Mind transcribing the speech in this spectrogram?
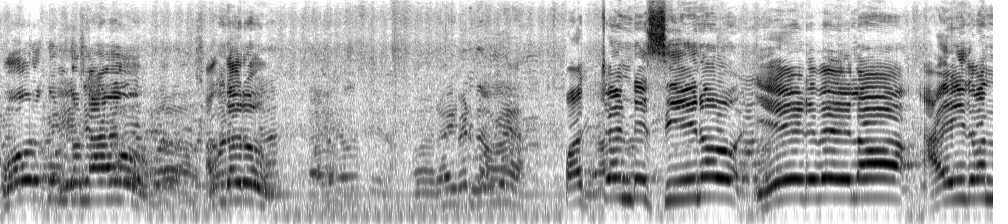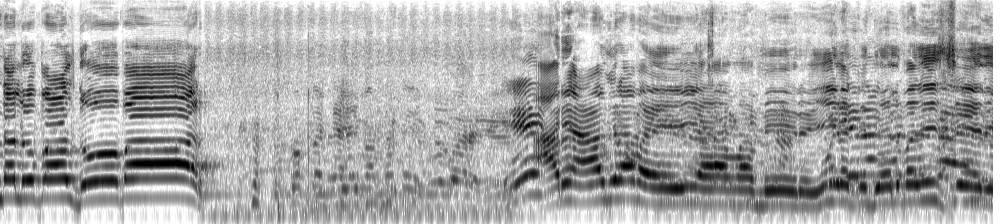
కోరుకుంటున్నాము అందరూ. పచ్చండి సీను ఏడు వేల ఐదు వందల రూపాయలు దోబార్ అరే ఆగురా భయ్యా మీరు ఈయనకు తెలియదు ఇచ్చేది.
